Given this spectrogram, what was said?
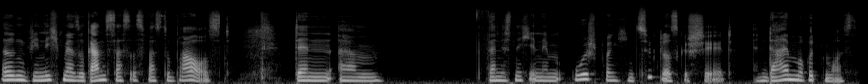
irgendwie nicht mehr so ganz das ist, was du brauchst. Denn ähm, wenn es nicht in dem ursprünglichen Zyklus geschieht, in deinem Rhythmus,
